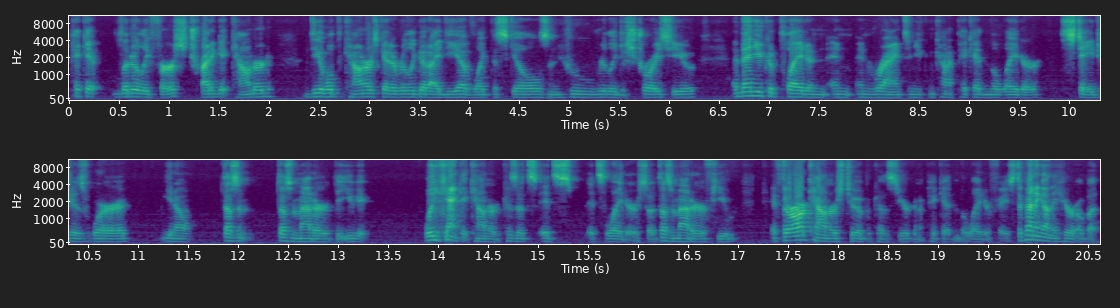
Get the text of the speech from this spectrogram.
pick it literally first, try to get countered, deal with the counters, get a really good idea of like the skills and who really destroys you, and then you could play it in, in, in ranked, and you can kind of pick it in the later stages where you know doesn't doesn't matter that you get well you can't get countered because it's it's it's later so it doesn't matter if you if there are counters to it because you're going to pick it in the later phase depending on the hero but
